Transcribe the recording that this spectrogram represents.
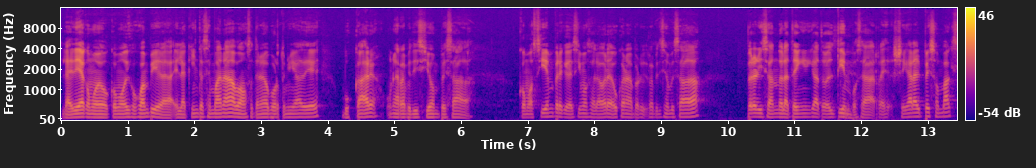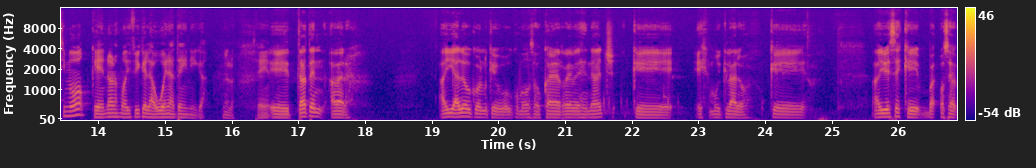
La idea, como, como dijo Juanpi, en la, en la quinta semana vamos a tener la oportunidad de buscar una repetición pesada. Como siempre que decimos a la hora de buscar una repetición pesada, priorizando la técnica todo el tiempo. O sea, llegar al peso máximo que no nos modifique la buena técnica. claro. ¿sí? Eh, traten, a ver, hay algo con que como vamos a buscar el RM de Snatch que es muy claro, que hay veces que, o sea,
